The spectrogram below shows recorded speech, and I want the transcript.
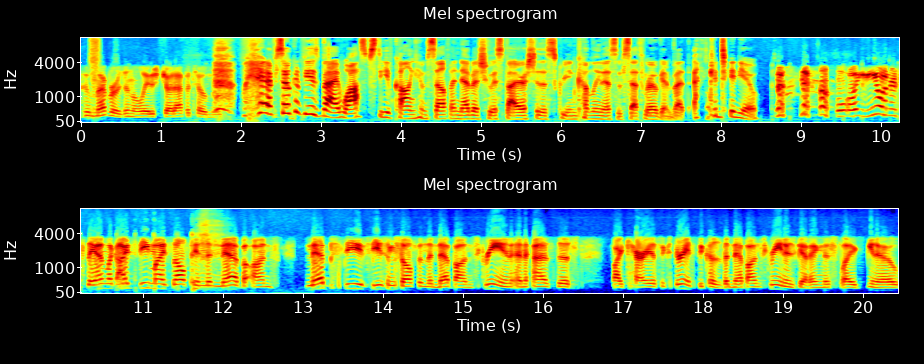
whomever is in the latest Judd Apatow movie. I'm so confused by Wasp Steve calling himself a nebbish who aspires to the screen comeliness of Seth Rogen, but continue. no, well, you understand. Like, I see myself in the neb on. Neb Steve sees himself in the neb on screen and has this – vicarious experience because the neb on screen is getting this like you know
